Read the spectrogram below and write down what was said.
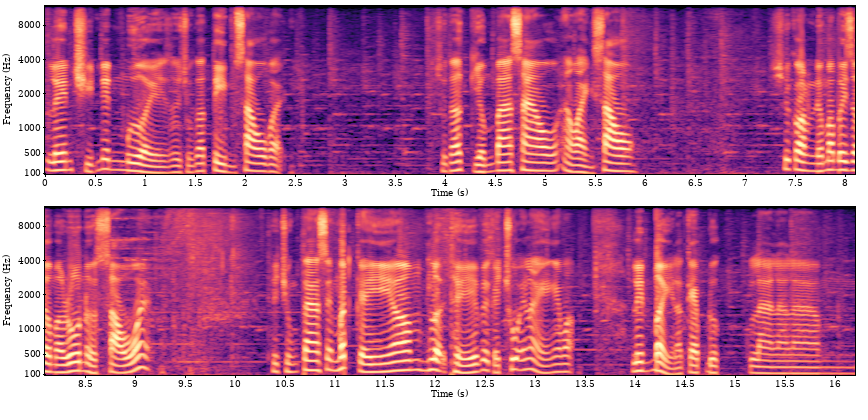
lên 9 lên 10 rồi chúng ta tìm sau vậy. Chúng ta kiếm 3 sao ảo ảnh sau. Chứ còn nếu mà bây giờ mà roll ở 6 ấy thì chúng ta sẽ mất cái um, lợi thế về cái chuỗi này anh em ạ. Lên 7 là kẹp được là là là um,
